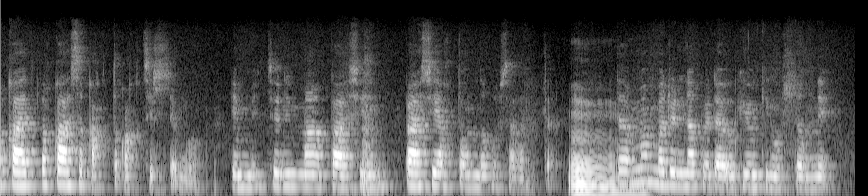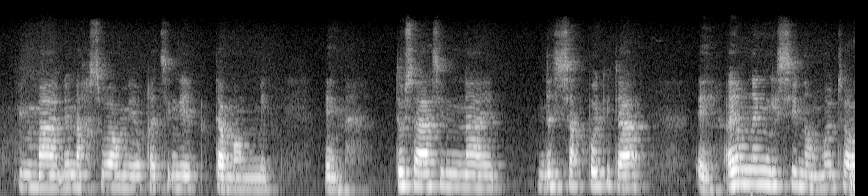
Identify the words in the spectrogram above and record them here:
оқаат оқаасеқартоқартиллангу иммитсуниммаа паасиин паасиарторнерусаратта таамамма луннарпала укиукингуллерни иммаа нунарсуармиу qatинги тамармик эма тусаасиннаат нассарпути таа э ajornangissinermu тоо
